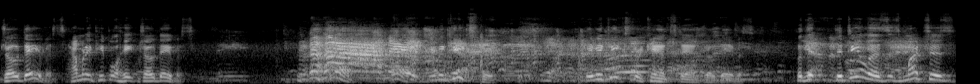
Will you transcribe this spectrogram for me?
Joe Davis. How many people hate Joe Davis? Yeah, even Geekster. Even Geekster can't stand Joe Davis. But the, the deal is, as much as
